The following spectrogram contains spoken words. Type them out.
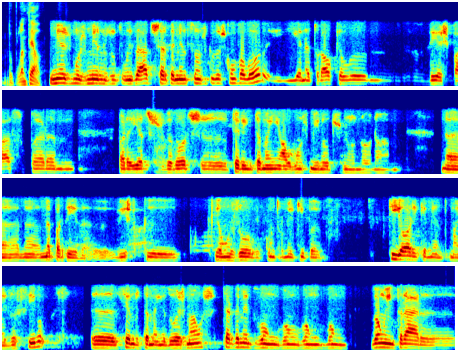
do plantel. Mesmo os menos utilizados, certamente são jogadores com valor e é natural que ele dê espaço para, para esses jogadores eh, terem também alguns minutos no, no, no, na, na, na, partida, visto que, que é um jogo contra uma equipa teoricamente mais acessível, eh, sendo também a duas mãos, certamente vão, vão, vão, vão, vão entrar eh,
